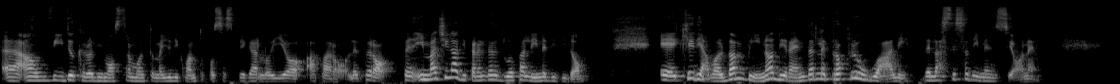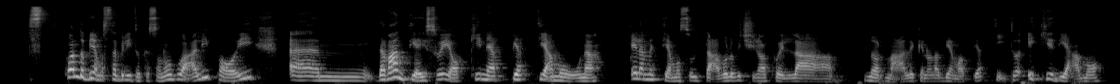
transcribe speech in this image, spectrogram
a un video che lo dimostra molto meglio di quanto possa spiegarlo io a parole. Però pe- immagina di prendere due palline di Didò e chiediamo al bambino di renderle proprio uguali, della stessa dimensione. Quando abbiamo stabilito che sono uguali, poi ehm, davanti ai suoi occhi ne appiattiamo una e la mettiamo sul tavolo vicino a quella normale che non abbiamo appiattito e chiediamo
